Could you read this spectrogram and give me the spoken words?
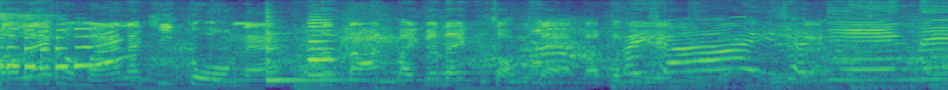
ตอนแรกหมาม้านะขี้โกงนะสตาร์ทไปก็ได้สองแสนแล้วคนนี้ไม่ใช่ ฉันยิงนี่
